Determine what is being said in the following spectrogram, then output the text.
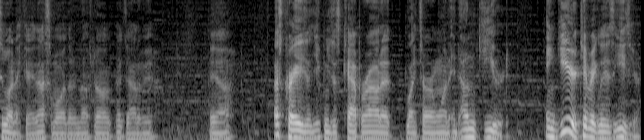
200k. That's more than enough, dog. That gotta be. Yeah. That's crazy you can just cap her out at like turn one and ungeared. And geared typically is easier.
